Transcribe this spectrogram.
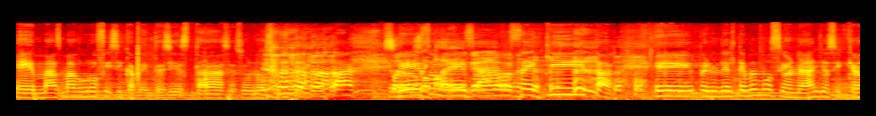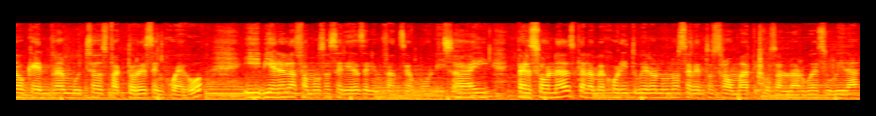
eh, más maduro físicamente. Si estás, eso no se puede quitar. eso, no se quita. Eh, pero en el tema emocional, yo sí creo que entran muchos factores en juego y vienen las famosas heridas de la infancia, Mónica. Hay personas que a lo mejor y tuvieron unos eventos traumáticos a lo largo de su vida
